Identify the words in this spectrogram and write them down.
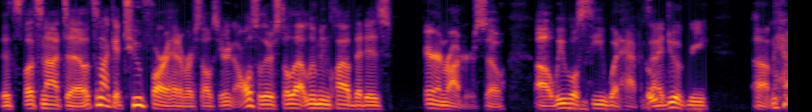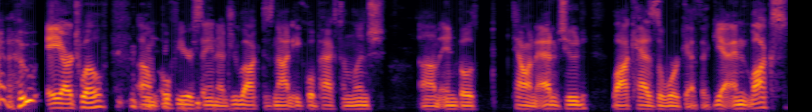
let's let's not uh, let's not get too far ahead of ourselves here. And also, there's still that looming cloud that is Aaron Rodgers. So uh, we will see what happens. I do agree. Um, who AR12? Um, Ophir saying uh, Drew Lock does not equal Paxton Lynch um, in both talent and attitude. Lock has the work ethic. Yeah, and Lock's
